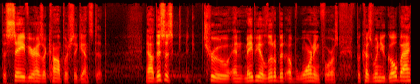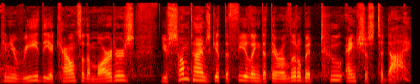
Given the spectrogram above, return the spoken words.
the Savior has accomplished against it. Now, this is true and maybe a little bit of warning for us because when you go back and you read the accounts of the martyrs, you sometimes get the feeling that they're a little bit too anxious to die,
